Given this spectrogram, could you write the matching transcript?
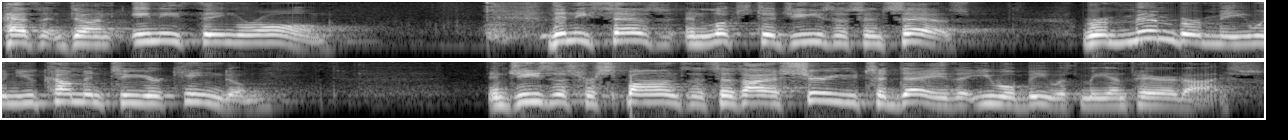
hasn't done anything wrong. Then he says and looks to Jesus and says, Remember me when you come into your kingdom. And Jesus responds and says, I assure you today that you will be with me in paradise.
